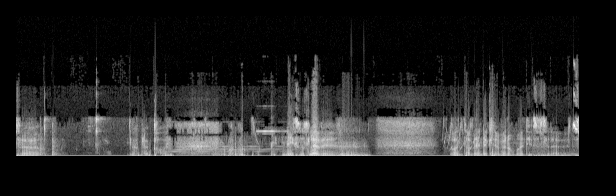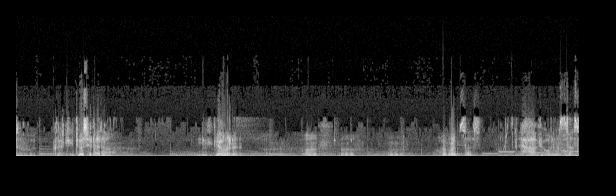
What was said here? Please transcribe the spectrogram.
So. Na, bleib drauf. Nächstes Level. Und am Ende kehren wir nochmal in dieses Level zurück. Lucky, du ist wieder da. Wir holen... Holen wir uns das? Ja, wir holen uns das.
